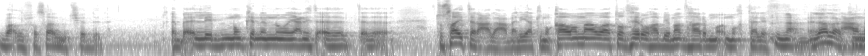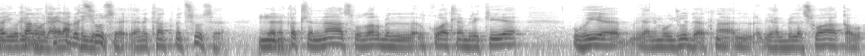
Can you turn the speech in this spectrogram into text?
بعض الفصائل المتشددة. اللي ممكن إنه يعني تسيطر على عمليات المقاومة وتظهرها بمظهر مختلف. نعم. لا لا عما كانت يريده كانت العراقيون. مدسوسة يعني كانت مدسوسة. مم. يعني قتل الناس وضرب القوات الأمريكية وهي يعني موجودة أثناء يعني بالأسواق أو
